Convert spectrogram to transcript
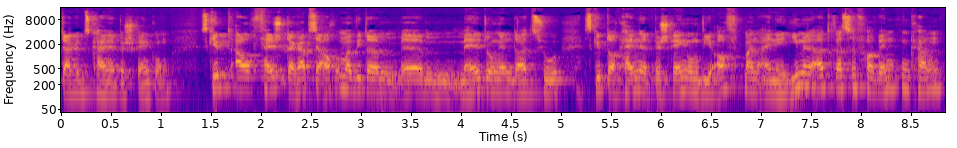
da gibt's keine Beschränkung. Es gibt auch Fest, da gab es ja auch immer wieder ähm, Meldungen dazu. Es gibt auch keine Beschränkung, wie oft man eine E-Mail-Adresse verwenden kann.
